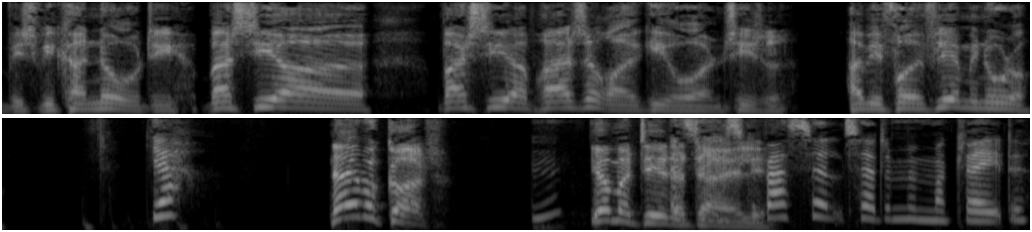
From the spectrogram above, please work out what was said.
Hvis vi kan nå det. Hvad siger, hvad siger presserådgiveren, Sissel? Har vi fået flere minutter? Ja, Nej, hvor godt. Mm. Jamen, det er da altså, jeg dejligt. skal bare selv tage det med Margrethe.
